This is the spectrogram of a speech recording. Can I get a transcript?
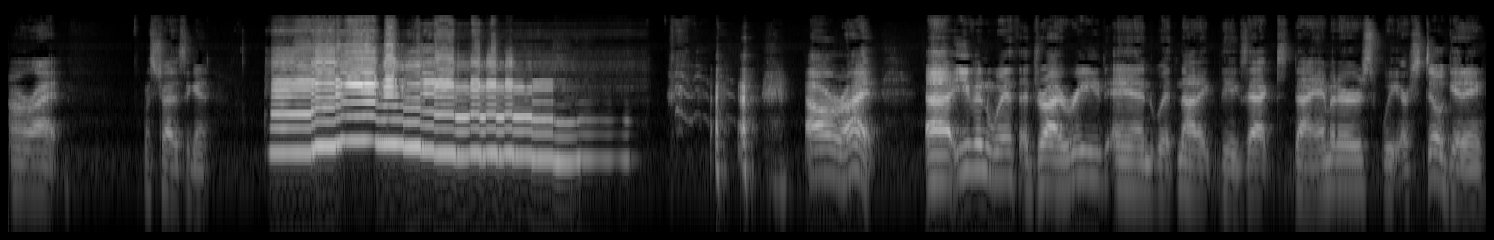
All right. Let's try this again. All right. Uh, even with a dry reed and with not a, the exact diameters, we are still getting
